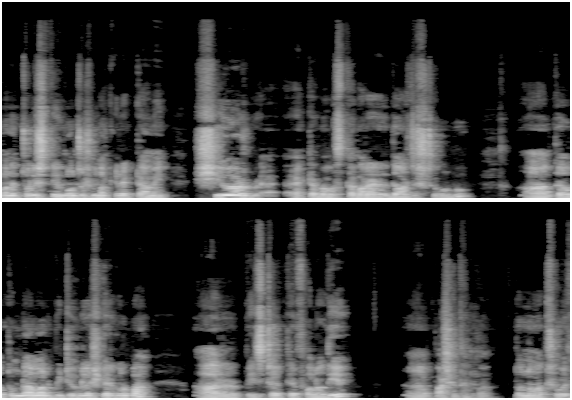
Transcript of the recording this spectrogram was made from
মানে চল্লিশ থেকে পঞ্চাশ মার্কের একটা আমি শিওর একটা ব্যবস্থা করার দেওয়ার চেষ্টা করব। তো তোমরা আমার ভিডিওগুলো শেয়ার করবা আর পেজটাতে ফলো দিয়ে পাশে থাকবা। ধন্যবাদ সবাই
